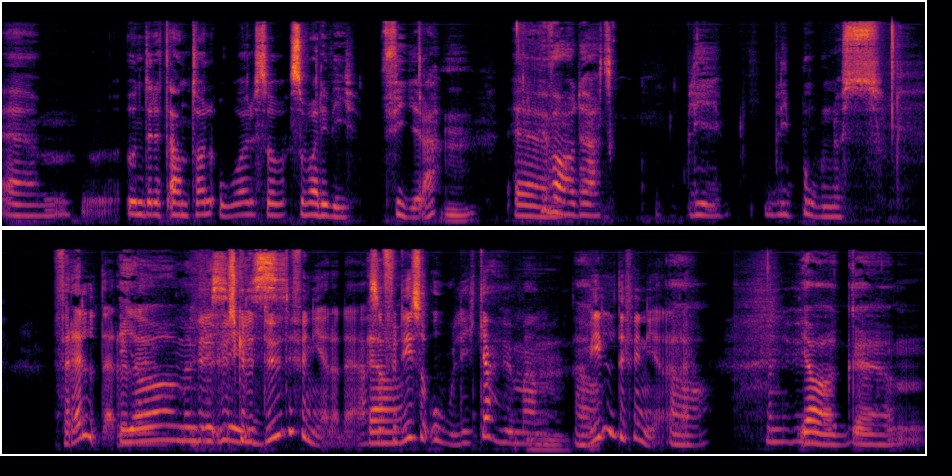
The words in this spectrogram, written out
Ehm, under ett antal år så, så var det vi fyra. Ehm, Hur var det att bli, bli bonusförälder? eller Ja, men hur, hur skulle du definiera det? Alltså, Ja. För det är så olika hur man Ja. vill definiera det. ja. Men hur, Jag, ehm,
